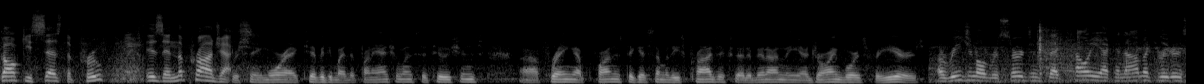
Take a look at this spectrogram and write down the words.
Galke says the proof is in the project. We're seeing more activity by the financial institutions, uh, freeing up funds to get some of these projects that have been on the uh, drawing boards for years. A regional resurgence that county economic leaders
